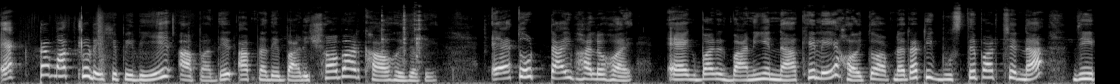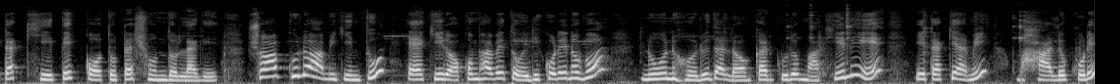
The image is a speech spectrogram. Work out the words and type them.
একটা মাত্র রেসিপি দিয়ে আপনাদের আপনাদের বাড়ির সবার খাওয়া হয়ে যাবে। এতটাই ভালো হয়। একবার বানিয়ে না খেলে হয়তো আপনারা ঠিক বুঝতে পারছেন না যে এটা খেতে কতটা সুন্দর লাগে। সবগুলো আমি কিন্তু একই রকমভাবে তৈরি করে নেব। নুন, হলুদ আর লঙ্কার গুঁড়ো মাখিয়ে নিয়ে এটাকে আমি ভালো করে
